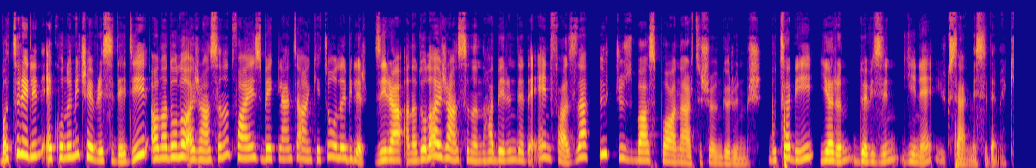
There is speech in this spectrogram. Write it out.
Batırel'in ekonomi çevresi dediği Anadolu Ajansı'nın faiz beklenti anketi olabilir. Zira Anadolu Ajansı'nın haberinde de en fazla 300 bas puan artış öngörülmüş. Bu tabii yarın dövizin yine yükselmesi demek.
